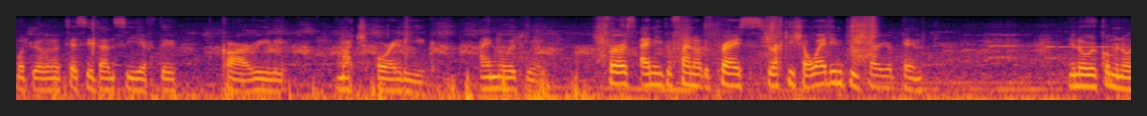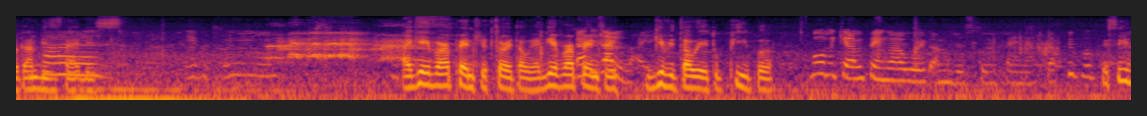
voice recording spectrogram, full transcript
but we're gonna test it and see if the car really match our league. I know it will. First, I need to find out the price. Racquiesha, why didn't you carry your pen? You know we're coming out and busy like this. I gave her a pen, she threw it away. I gave her a pen, she give it away to people. But me can't pen go work, I'm just going to find after. People You see?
